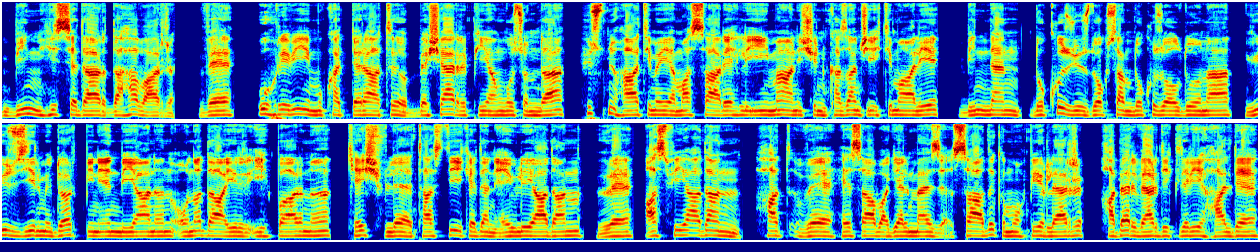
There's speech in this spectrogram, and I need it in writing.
bin hissedar daha var ve uhrevi mukadderatı beşer piyangosunda hüsnü hatimeye mazhar ehli iman için kazanç ihtimali binden 999 olduğuna 124 bin enbiyanın ona dair ihbarını keşfle tasdik eden evliyadan ve asfiyadan had ve hesaba gelmez sadık muhbirler haber verdikleri halde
